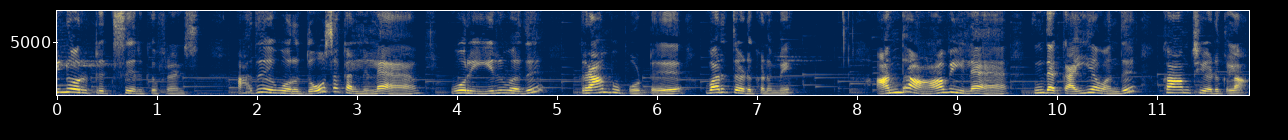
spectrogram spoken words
இன்னொரு ட்ரிக்ஸ் இருக்குது ஃப்ரெண்ட்ஸ் அது ஒரு தோசை கல்லில் ஒரு இருபது கிராம்பு போட்டு வறுத்து எடுக்கணுமே. அந்த ஆவியில் இந்த கையை வந்து காமிச்சு எடுக்கலாம்.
